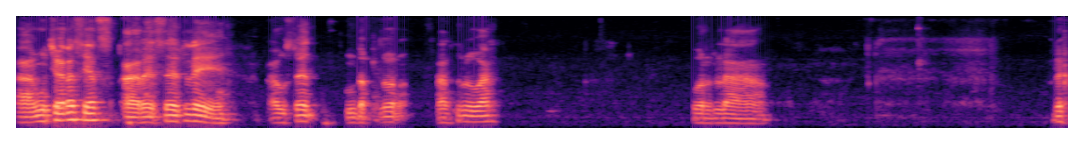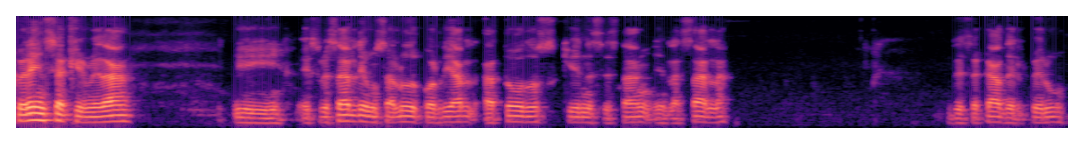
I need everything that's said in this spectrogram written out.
Ah, muchas gracias. Agradecerle a usted, doctor Arturo por la referencia que me da y expresarle un saludo cordial a todos quienes están en la sala desde acá del Perú.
